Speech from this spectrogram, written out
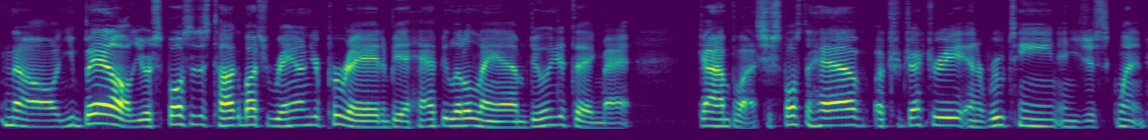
No, you bailed. You were supposed to just talk about your rain on your parade and be a happy little lamb doing your thing, Matt. God bless. You're supposed to have a trajectory and a routine, and you just went,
